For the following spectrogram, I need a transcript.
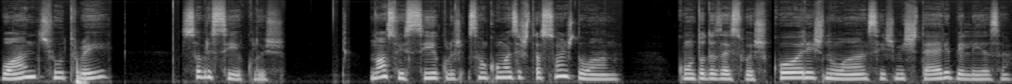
One, two, three. Sobre ciclos. Nossos ciclos são como as estações do ano, com todas as suas cores, nuances, mistério e beleza.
